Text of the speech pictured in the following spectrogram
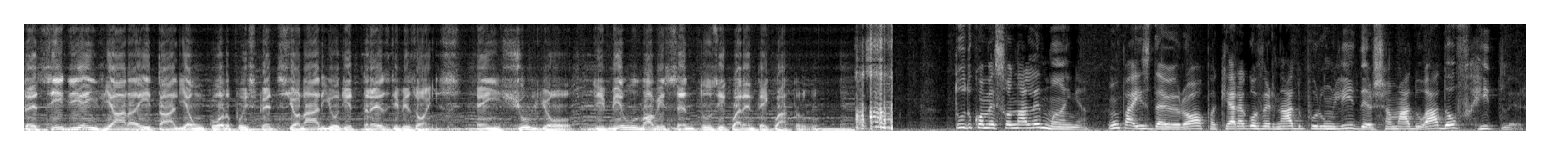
decide enviar à Itália um corpo expedicionário de três divisões, em julho de 1944. Tudo começou na Alemanha, um país da Europa que era governado por um líder chamado Adolf Hitler.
